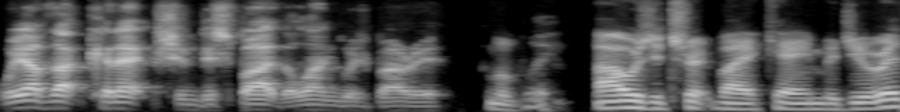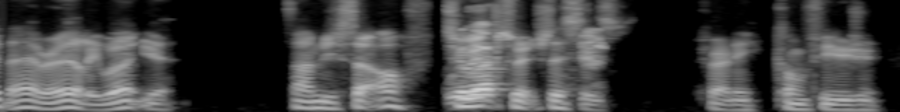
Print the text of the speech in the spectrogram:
We have that connection despite the language barrier. Lovely. How was your trip via Cambridge? You were there early, weren't you? Time you set off? We To left- Ipswich, this is for any confusion.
